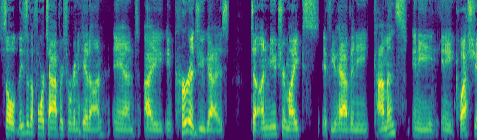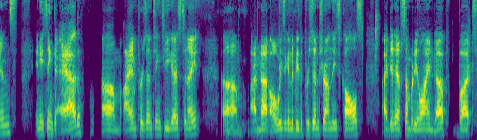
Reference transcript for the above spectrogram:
So these are the four topics we're going to hit on, and I encourage you guys to unmute your mics if you have any comments, any any questions, anything to add. Um, I am presenting to you guys tonight. Um, I'm not always going to be the presenter on these calls. I did have somebody lined up, but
